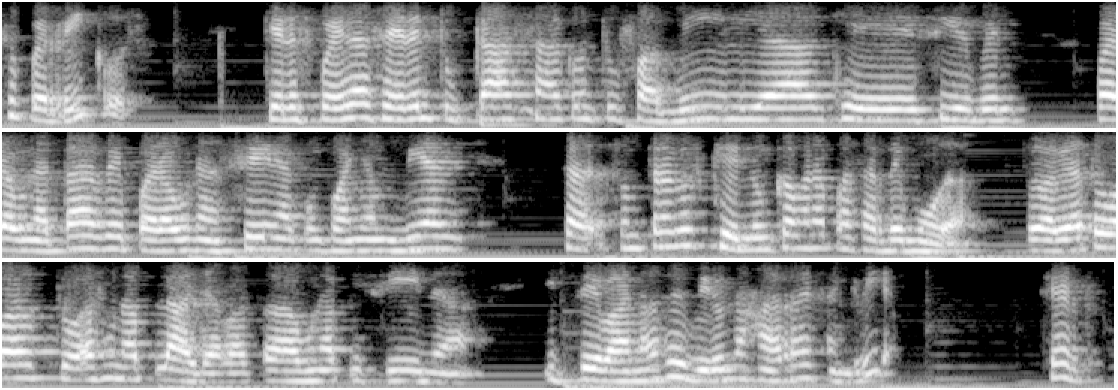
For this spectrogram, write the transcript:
súper ricos, que los puedes hacer en tu casa, con tu familia, que sirven para una tarde, para una cena, acompañan bien. Son tragos que nunca van a pasar de moda Todavía tú vas, a una playa, vas a una piscina y te van a servir una jarra de sangría, ¿cierto?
